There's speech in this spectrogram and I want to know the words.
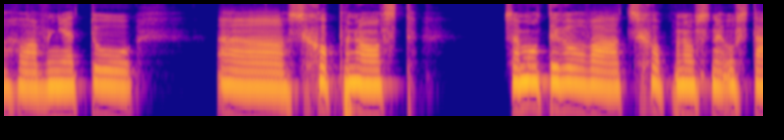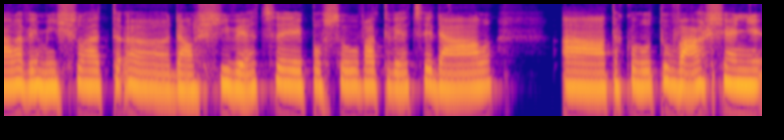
hlavně tu schopnost se motivovat, schopnost neustále vymýšlet další věci, posouvat věci dál a takovou tu vášeň,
